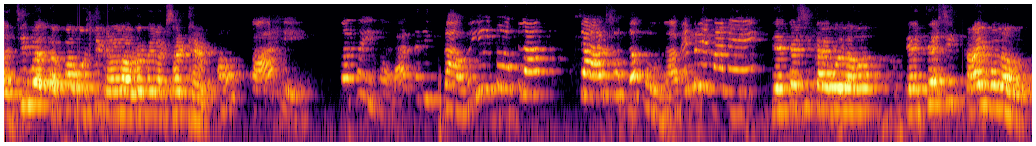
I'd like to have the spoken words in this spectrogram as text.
अजिबात गप्पा गोष्टी करायला आवडत नाही लक्षात ठेव. अहो का हे कसंही झाला तरी जावई येतो आपला. चार शब्द बोलावे प्रेमाने. त्याच्याशी काय बोलावं? त्याच्याशी काय बोलावं?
